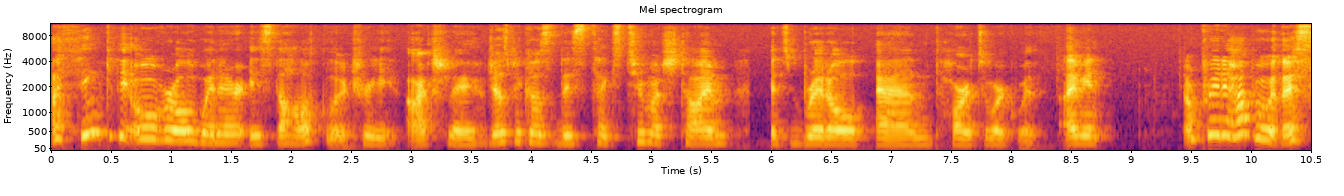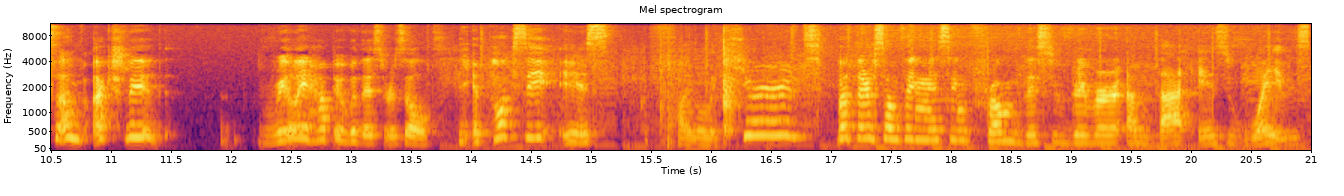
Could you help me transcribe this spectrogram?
I think the overall winner is the hot glue tree, actually. Just because this takes too much time, it's brittle and hard to work with. I mean, I'm pretty happy with this. I'm actually really happy with this result. The epoxy is finally cured, but there's something missing from this river and that is waves.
